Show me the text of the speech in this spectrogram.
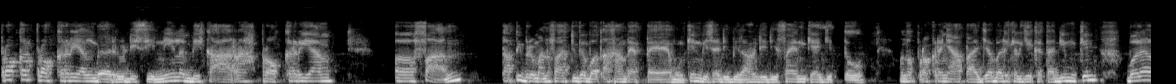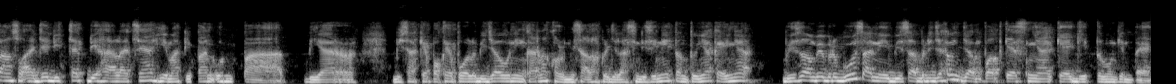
proker-proker yang baru di sini lebih ke arah proker yang uh, fun tapi bermanfaat juga buat akang teteh. Mungkin bisa dibilang di define kayak gitu. Untuk prokernya apa aja, balik lagi ke tadi, mungkin boleh langsung aja dicek di highlightsnya Himatipan Unpad. Biar bisa kepo-kepo lebih jauh nih. Karena kalau misalnya aku jelasin di sini, tentunya kayaknya bisa sampai berbusa nih. Bisa berjam-jam podcastnya kayak gitu mungkin teh.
